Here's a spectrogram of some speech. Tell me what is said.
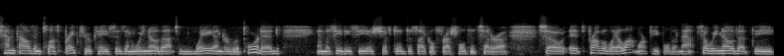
10,000 plus breakthrough cases, and we know that's way underreported. And the CDC has shifted the cycle thresholds, et cetera. So it's probably a lot more people than that. So we know that the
